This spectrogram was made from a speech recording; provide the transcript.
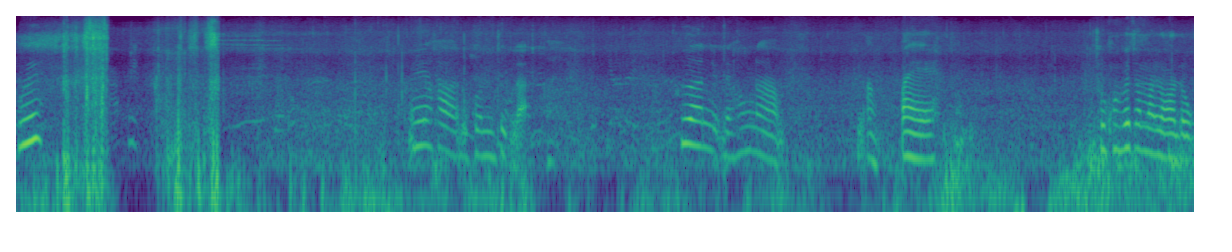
เฮ้ยนี่ค่ะทุกคนถึงละ เพื่อนอยู่ในห้องน้ำหลังแปรทุกคนก็จะมารอลง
